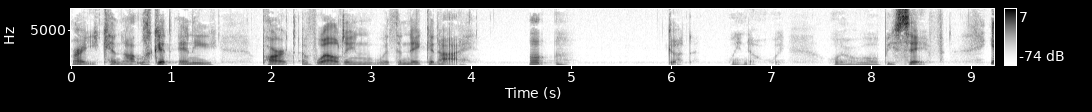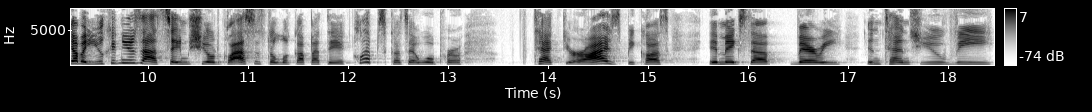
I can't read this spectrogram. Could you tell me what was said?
Right. You cannot look at any part of welding with the naked eye. Mm-mm. Good. We know we, we will be safe. Yeah, but you can use that same shield glasses to look up at the eclipse because it will pro- protect your eyes because it makes that very intense UV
